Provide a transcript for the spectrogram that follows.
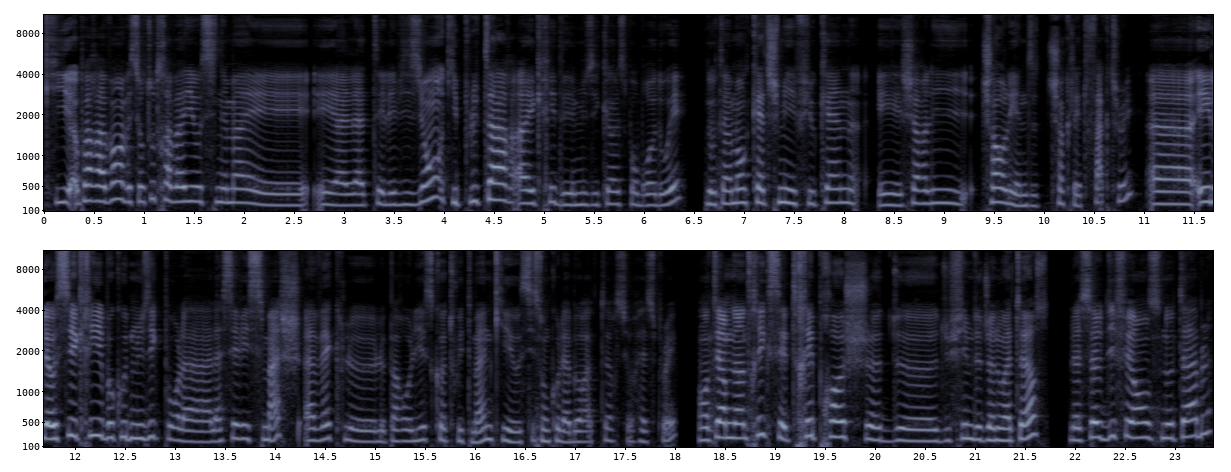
qui auparavant avait surtout travaillé au cinéma et, à la télévision, qui plus tard a écrit des musicals pour Broadway notamment Catch Me If You Can et Charlie, Charlie and the Chocolate Factory. Euh, et il a aussi écrit beaucoup de musique pour la, série Smash avec le, le, parolier Scott Whitman, qui est aussi son collaborateur sur Hairspray. En termes d'intrigue, c'est très proche de, du film de John Waters. La seule différence notable,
